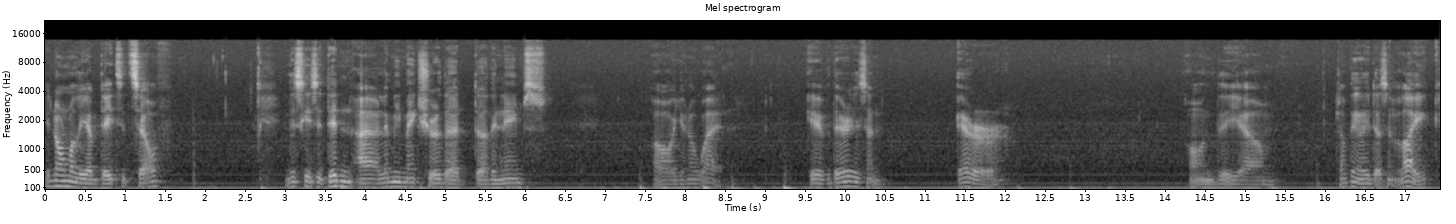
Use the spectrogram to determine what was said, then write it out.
it normally updates itself in this case it didn't uh, let me make sure that uh, the names oh you know what if there is an error on the um, something that it doesn't like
